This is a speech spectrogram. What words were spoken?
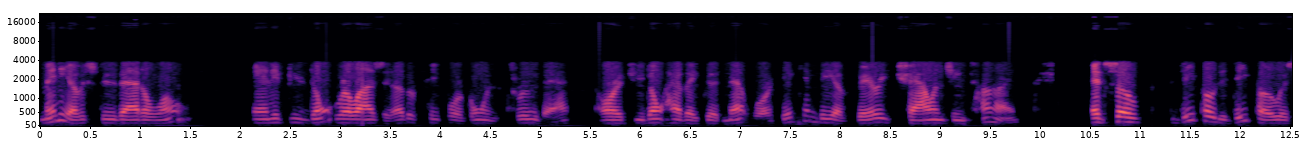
many of us do that alone. And if you don't realize that other people are going through that, or if you don't have a good network, it can be a very challenging time. And so Depot to Depot is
